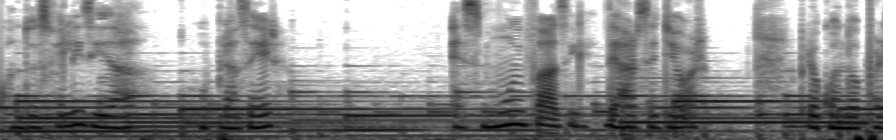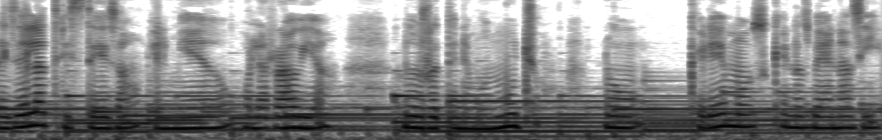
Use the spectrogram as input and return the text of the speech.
Cuando es felicidad o placer, es muy fácil dejarse llevar, pero cuando aparece la tristeza, el miedo o la rabia, nos retenemos mucho, no queremos que nos vean así,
